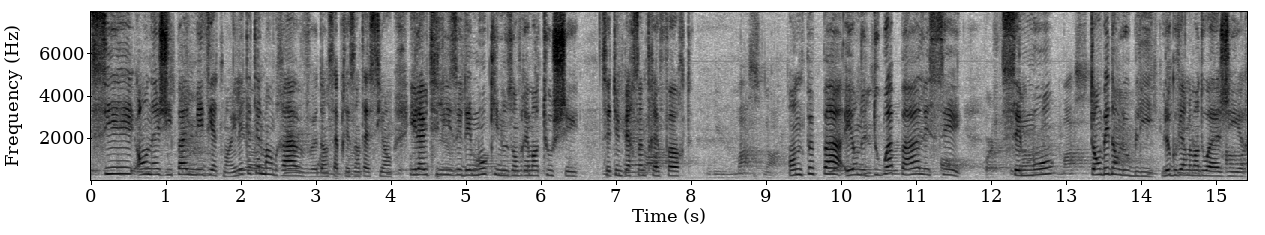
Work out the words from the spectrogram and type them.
si on n'agit pas immédiatement. Il était tellement brave dans sa présentation. Il a utilisé des mots qui nous ont vraiment touchés. C'est une personne très forte. On ne peut pas et on ne doit pas laisser ces mots tomber dans l'oubli. Le gouvernement doit agir.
